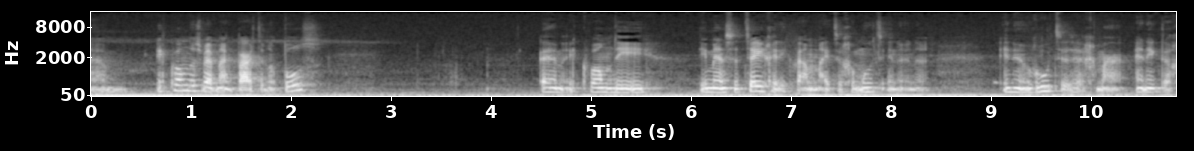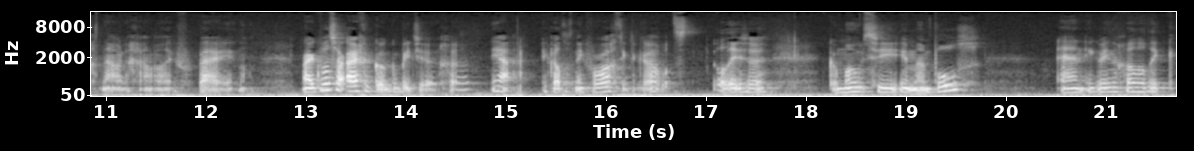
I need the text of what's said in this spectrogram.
um, ik kwam dus met mijn paard in het bos. En ik kwam die, die mensen tegen, die kwamen mij tegemoet in hun, in hun route, zeg maar. En ik dacht, nou, dan gaan we wel even voorbij. Maar ik was er eigenlijk ook een beetje, ja, ik had het niet verwacht. Ik dacht, oh, wat is al deze commotie in mijn bos? En ik weet nog wel dat ik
